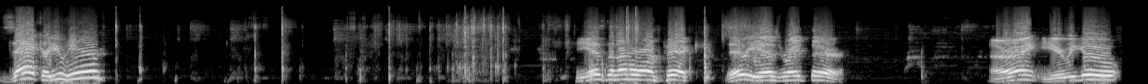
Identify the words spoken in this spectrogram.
Zach, are you here? He has the number one pick. There he is, right there. All right, here we go.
